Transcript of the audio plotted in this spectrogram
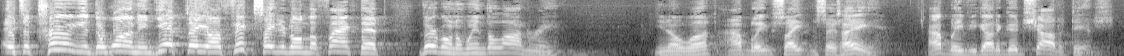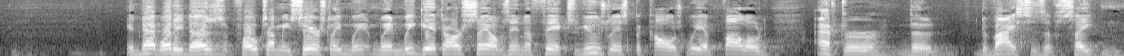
it's a trillion to one, and yet they are fixated on the fact that they're going to win the lottery. You know what? I believe Satan says, hey, I believe you got a good shot at this. Isn't that what he does, folks? I mean, seriously, when we get ourselves in a fix, usually it's because we have followed after the devices of Satan.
